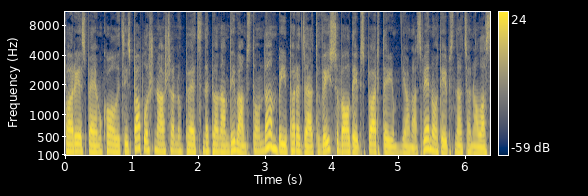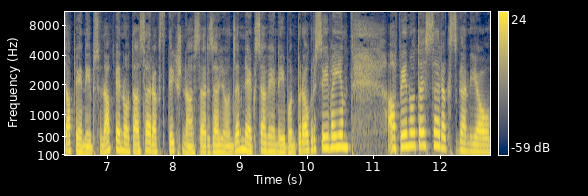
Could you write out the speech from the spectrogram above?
par iespējamu koalīcijas paplašināšanu, pēc nepilnām divām stundām bija paredzēta visu valdības partiju, jaunās vienotības, Nacionālās apvienības un apvienotā saraksta tikšanās ar Zaļo un Zemnieku savienību un progresīvajiem. Apvienotais saraksts gan jau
